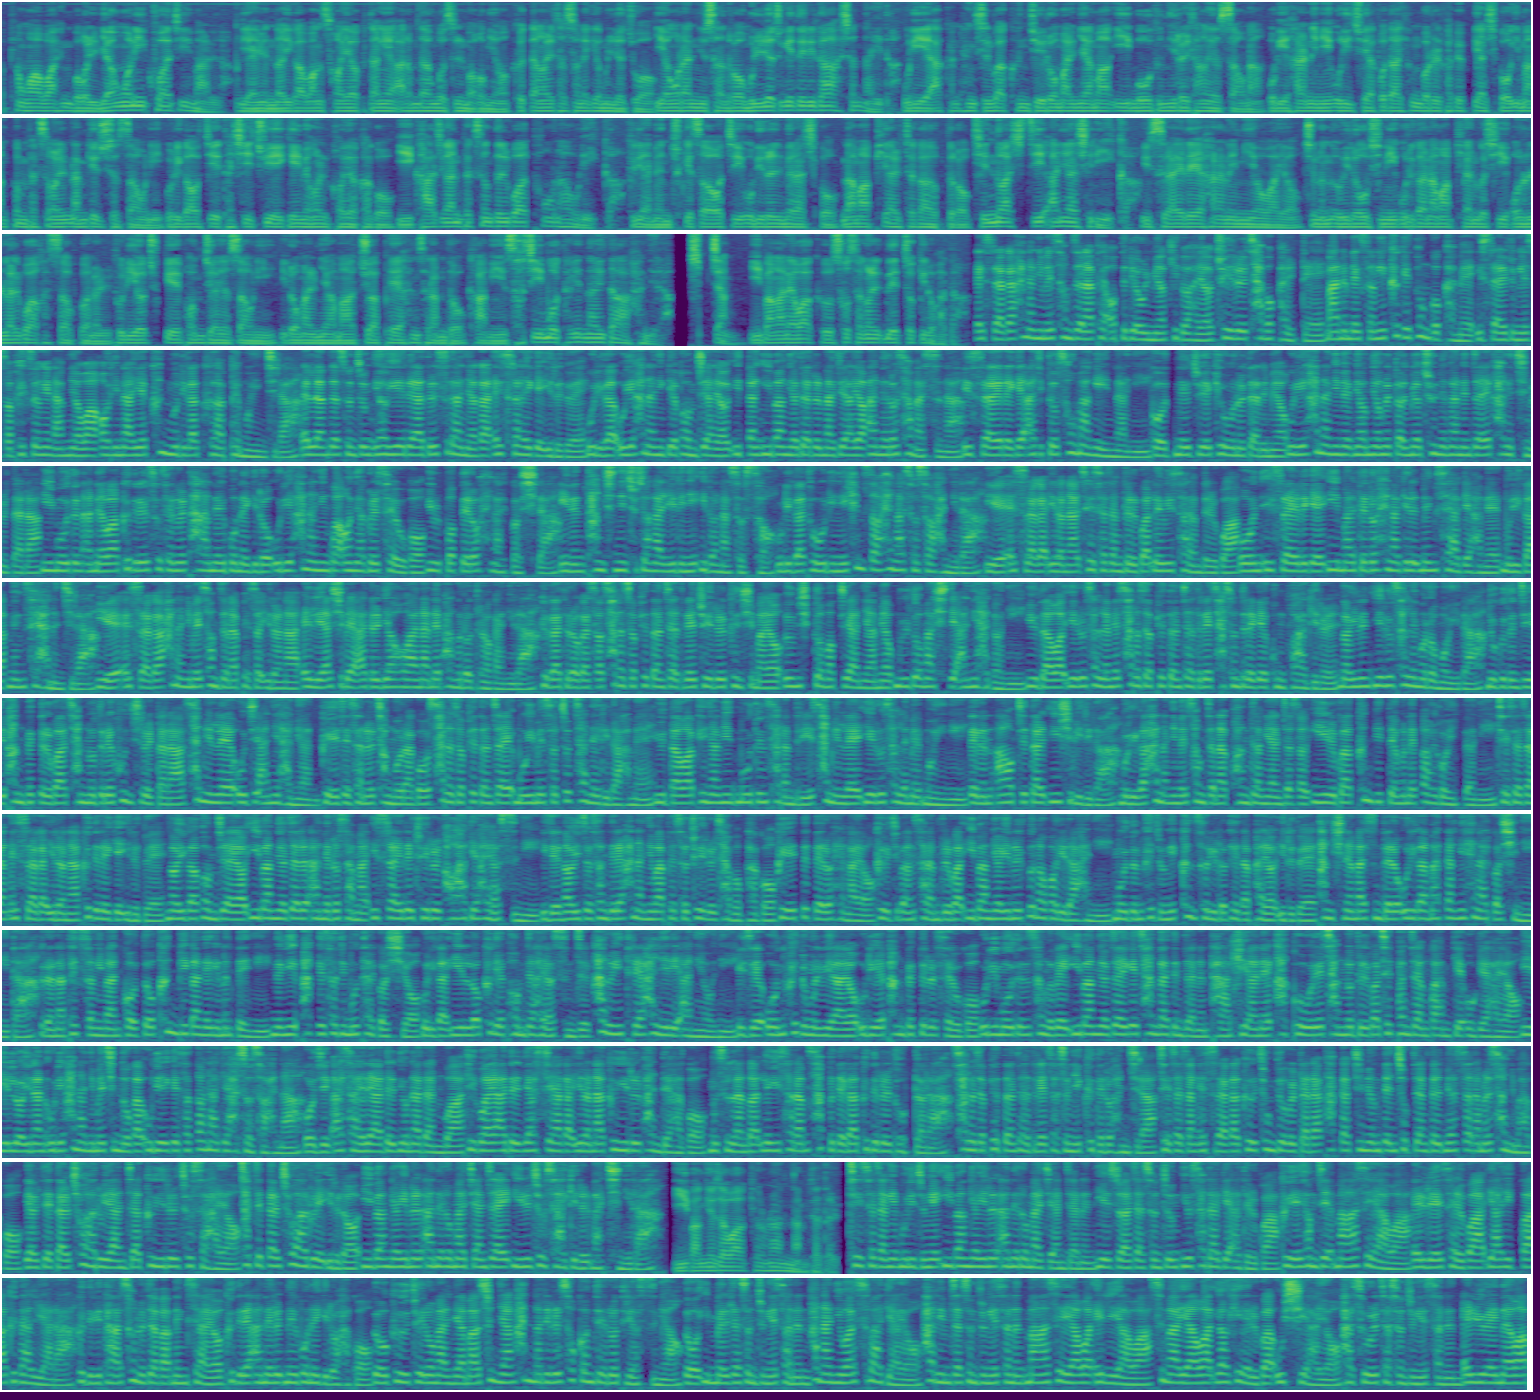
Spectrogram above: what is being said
위하여 평화와 행복을 영원히 구하지 말라. 그리하면 너희가 왕성하여 그 땅의 아름다운 것을 먹으며 그 땅을 자손에게 물려주어 영원한 유산으로 물려주게 되리라 하셨나이다. 우리 악한 행실과 큰 죄로 말미암아 이 모든 일을 당하였사오나 우리 하나님이 우리 죄보다 형벌을 가볍게 하시고 이만큼 백성을 남겨주셨사오니 우리가 어찌 다시 주의 계명을 거역하고 이 가증한 백성들과 통혼하오리이까? 그리하면 주께서 어찌 우리를 멸하시고 남아 피할 자가 없도록 진노하시지 아니하시리이까? 이스라엘의 하나님 여호와여 주는 의로우시니 우리가 남아 피한 것이 오늘날과 같사옵거늘 도리어 주께 범죄하였사오니 이로 말미암아 주 앞에 한 사람도 감히 서지 못하겠나이다 하니라. 10장 이방 아내와 그 소생을 내쫓기로 하다. 에스라가 하나님의 성전 앞에 엎드려 기도하여 죄를 자복할 때 많은 백성이 크게 통곡하며 이스라엘 중에서 백성의 남녀와 어린아이의 큰 무리가 그 앞에 모인지라 엘람 자손 중 여히엘의 아들 스가냐가 에스라에게 이르되 우리가 우리 하나님께 범죄하여 이 땅 이방 여자를 맞이하여 아내로 삼았으나 이스라엘에게 아직도 소망이 있나니 곧 내 주의 교훈을 따르며 우리 하나님의 명령을 떨며 준행하는 자의 가르침을 따라 이 모든 아내와 그들의 소생을 다 내보내기로 우리 하나님과 언약을 세우고 율법대로 행할 것이라 이는 당신이 주장할 일이니 일어나소서 우리가 도우리니 힘써 행하소서 하니라. 이에 에스라가 일어나 제사장들과 레위 사람들과 온 이스라엘에게 이 말대로 행하기를 맹세하게 하며 무리가 맹세하는지라. 이에 에스라가 하나님의 성전 앞에서 일어나 엘리야십의 아들 여호하난의 방으로 들어가니라. 그가 들어가서 사로잡혔던 자들의 죄를 근심하여 음식도 먹지 아니하며 물도 마시지 아니하더니 유다와 예루살렘에 사로잡혔던 자들의 자손들에게 공포하기를 너희는 예루살렘으로 모이라. 누구든지 방백들과 장로들의 훈시를 따라 3일 내에 오지 아니하면 그의 재산을 적몰하고 사로잡혔던 자의 모임에서 쫓아내리라 하며 유다와 베냐민 모든 사람들이 3일 내 예루살렘에 모이니 때는 아홉째 달 20일이라 우리가 하나님의 성전 앞 광장에 앉아서 이 일과 큰비 때문에 떨고 있더니 제사장 에스라가 일어나 그들에게 이르되 너희가 범죄하여 이방 여자를 아내로 삼아 이스라엘의 죄를 더하게 하였으니 이제 너희 조상들이 하나님 앞에서 죄를 자복하고 그의 뜻대로 행하여 그 집안 사람들과 이방 여인을 끊어버리라 하니 모든 회중이 큰 소리로 대답 하여 이르되 당신의 말씀대로 우리가 마땅히 행할 것이니이다. 그러나 백성이 많고 또 큰 비가 내리는 때니 능히 밖에서 못할 것이요. 우리가 일로 크게 범죄하였은즉 하루 이틀에 할 일이 아니오니 이제 온 회중을 위하여 우리의 방백들을 세우고 우리 모든 성읍의 이방 여자에게 장가든 자는 다 기한에 각 고을의 장로들과 재판장과 함께 오게 하여 이 일로 인한 우리 하나님의 진노가 우리에게서 떠나게 하소서 하나 오직 아사헬의 아들 요나단과 디과의 아들 야스야가 일어나 그 일을 반대하고 므술람과 레위 사람 삽브대가 그들을 돕더라. 사로잡혔던 자들의 자손이 그대로 한지라. 제사장 에스라가 그 종족을 따라 각각 지명된 족장들 몇 사람을 선임하고 열째 달 초하루에 앉아 그 일을 조사하여 첫째 달 초하루에 이르러 이방 여인을 아내로 맞이한 자의 일을 조사하기를 마치니라. 이방 여자와 결혼한 남자들. 제사장의 무리 중에 이방 여인을 안으로 맞이한 자는 예수아 자손 중 유사닥의 아들과 그의 형제 마세야와 엘레셀과 야익과 그달리아라. 그들이 다 손을 잡아 맹세하여 그들의 아내를 내보내기로 하고 또 그 죄로 말미암아 순양 한 나리를 속건죄로 되었으며 또 인멜 자손 중에서는 하나니와 스바야요 하림 자손 중에서는 마세야와 엘리 야와 스마야와 여히엘과 우시야요 하수울 자손 중에서는 엘류에나와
